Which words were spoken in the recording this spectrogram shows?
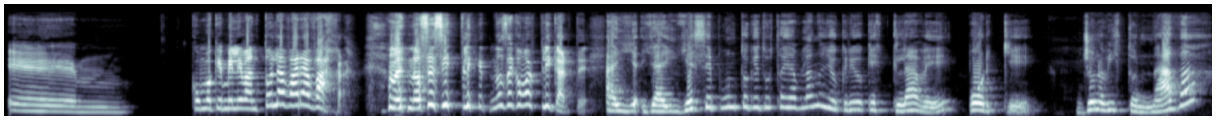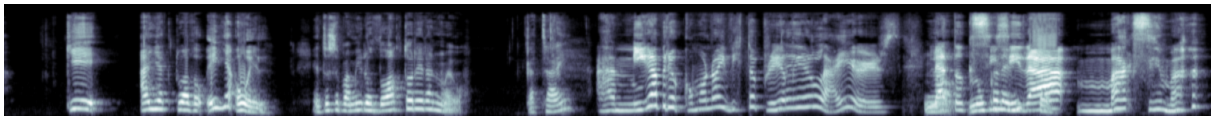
em, como que me levantó la vara baja. no, sé si no sé cómo explicarte. Ay, y, ahí- y ese punto que tú estás hablando yo creo que es clave porque yo no he visto nada que haya actuado ella o él. Entonces para mí los dos actores eran nuevos. ¿Cachai? Amiga, pero ¿cómo no he visto Pretty Little Liars? la No, toxicidad máxima.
